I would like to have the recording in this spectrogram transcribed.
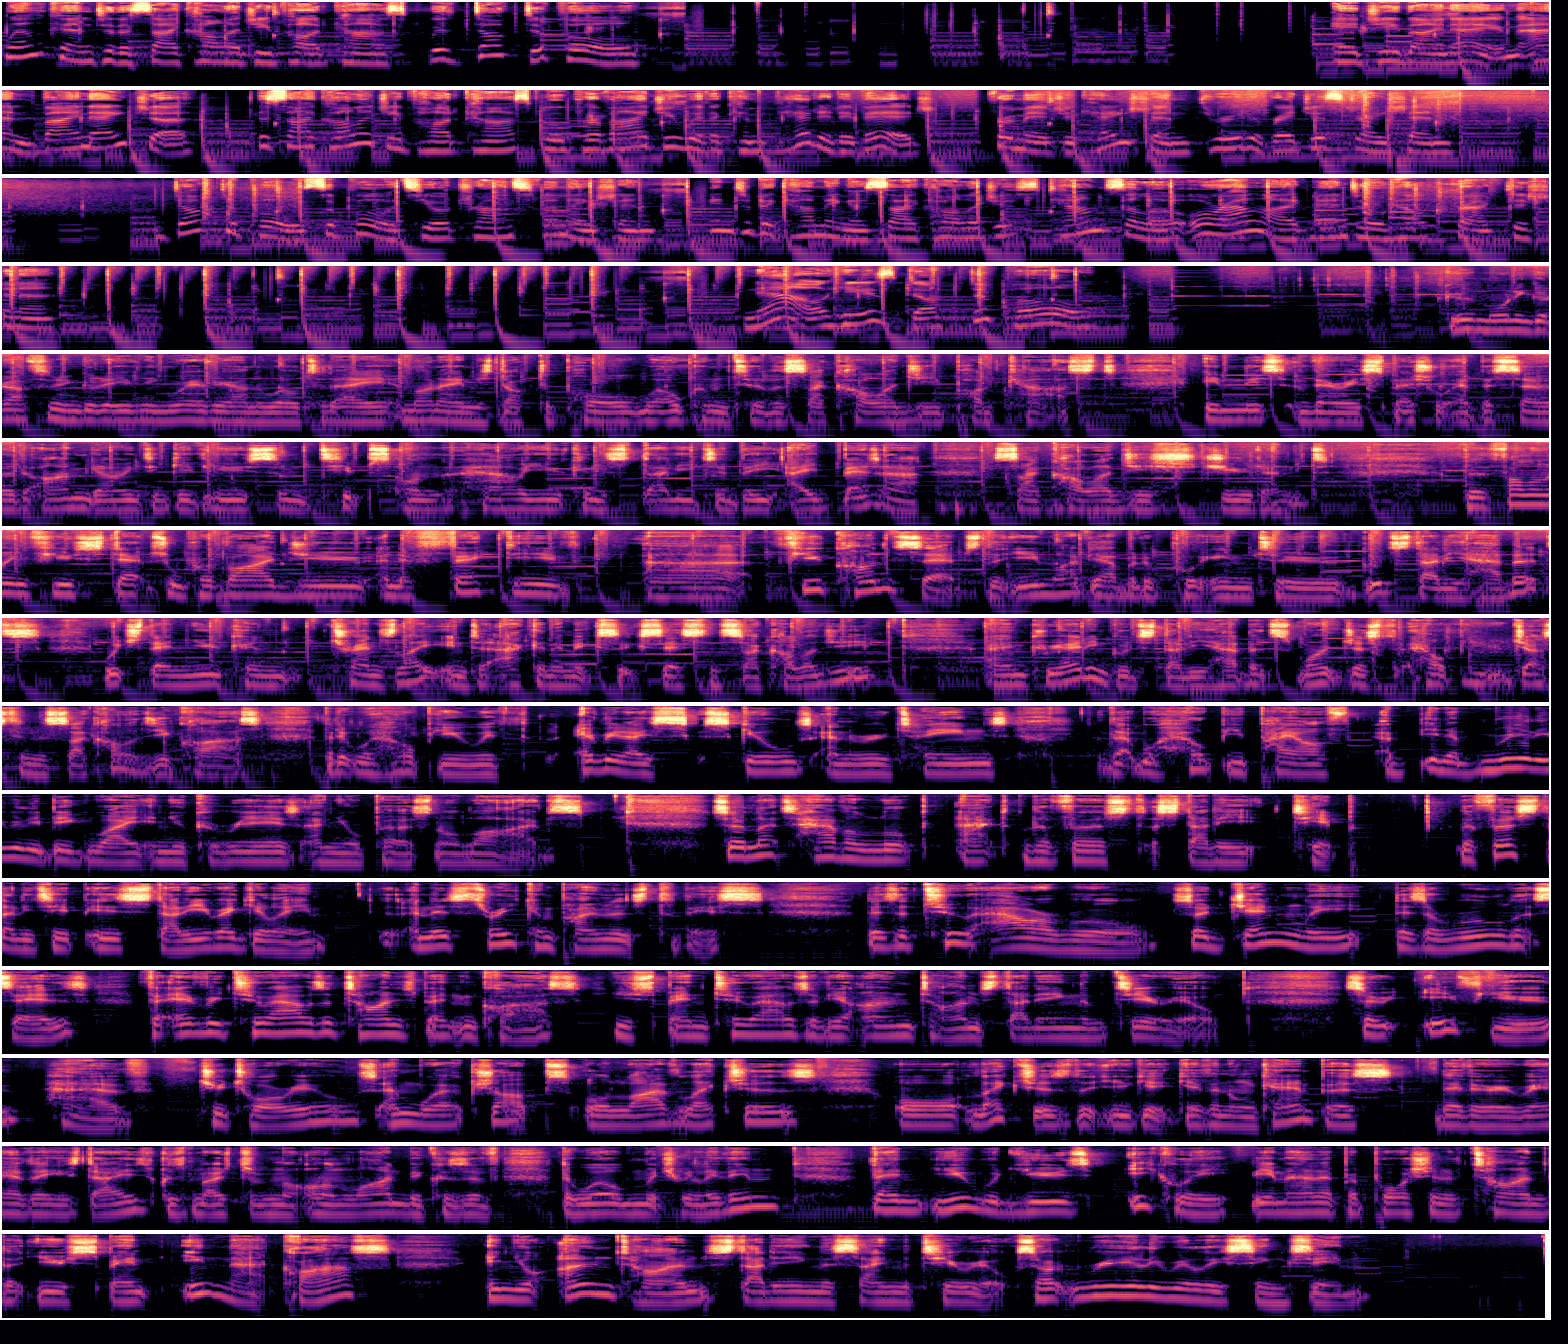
Welcome to the Psychology Podcast with Dr. Paul. Edgy by name and by nature, the Psychology Podcast will provide you with a competitive edge from education through to registration. Dr. Paul supports your transformation into becoming a psychologist, counselor, or allied mental health practitioner. Now, here's Dr. Paul. Good morning, good afternoon, good evening, wherever you are in the world today. My name is Dr. Paul. Welcome to the Psychology Podcast. In this very special episode, I'm going to give you some tips on how you can study to be a better psychology student. The following few steps will provide you an effective uh, few concepts that you might be able to put into good study habits, which then you can translate into academic success in psychology. And creating good study habits won't just help you just in the psychology class, but it will help you with everyday skills and routines that will help you pay off in a really, really big way in your careers and your personal lives. So let's have a look at the first study tip. The first study tip is study regularly. And there's three components to this. There's a two hour rule. So, generally, there's a rule that says for every two hours of time spent in class, you spend two hours of your own time studying the material. So, if you have tutorials and workshops or live lectures or lectures that you get given on campus, they're very rare these days because most of them are online because of the world in which we live in, then you would use equally the amount of proportion of time that you spent in that class in your own time studying the same material. So it really, really sinks in.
